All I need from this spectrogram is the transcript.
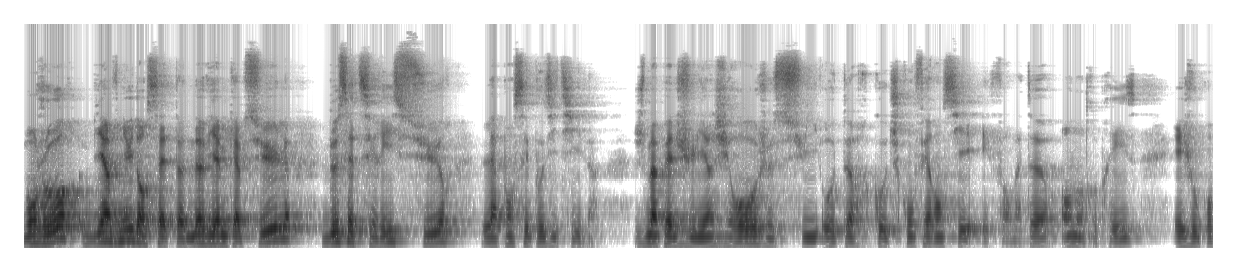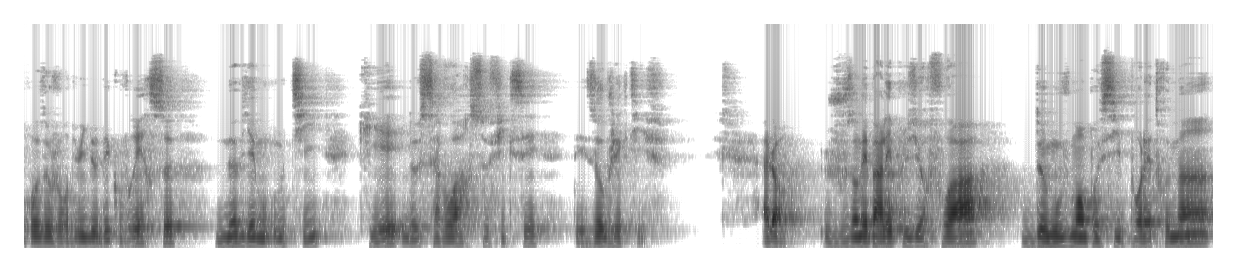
Bonjour, bienvenue dans cette neuvième capsule de cette série sur la pensée positive. Je m'appelle Julien Giraud, je suis auteur, coach, conférencier et formateur en entreprise et je vous propose aujourd'hui de découvrir ce neuvième outil qui est de savoir se fixer des objectifs. Alors, je vous en ai parlé plusieurs fois, deux mouvements possibles pour l'être humain,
